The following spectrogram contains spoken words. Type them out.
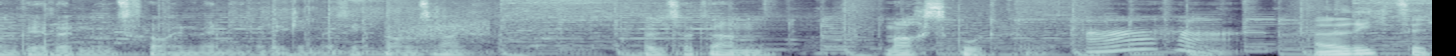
und wir würden uns freuen, wenn ihr regelmäßig bei uns rein. Also dann, mach's gut. Aha. Er riecht sich.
